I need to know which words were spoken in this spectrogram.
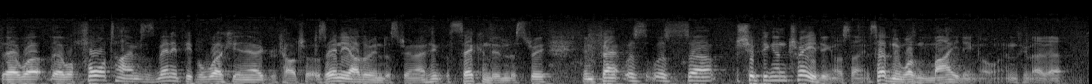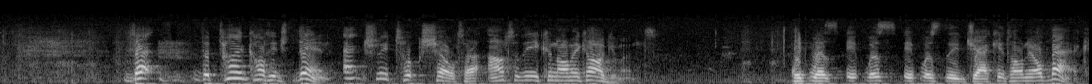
there were, there were four times as many people working in agriculture as any other industry, and I think the second industry, in fact, was, was uh, shipping and trading or something. It certainly wasn't mining or anything like that. That, the Tied Cottage then actually took shelter out of the economic argument. It was, it was, it was the jacket on your back.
